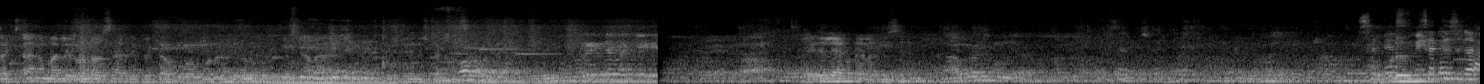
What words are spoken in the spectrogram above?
ఖచ్చితంగా మళ్ళీ రెండోసారి రిపీట్ అవ్వకుండా ఇన్స్ట్రక్షన్స్ ఐడియా లేకుండా గారు.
